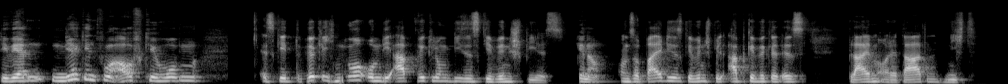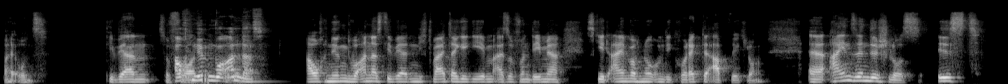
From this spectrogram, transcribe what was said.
Die werden nirgendwo aufgehoben. Es geht wirklich nur um die Abwicklung dieses Gewinnspiels. Genau. Und sobald dieses Gewinnspiel abgewickelt ist, bleiben eure Daten nicht bei uns. Die werden sofort. Auch nirgendwo anders. Auch nirgendwo anders, die werden nicht weitergegeben. Also von dem her, es geht einfach nur um die korrekte Abwicklung. Äh, Einsendeschluss ist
